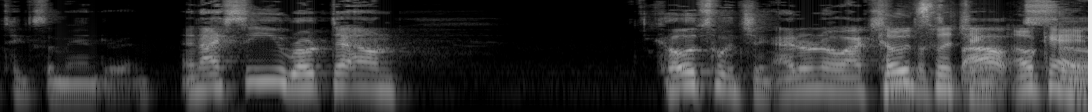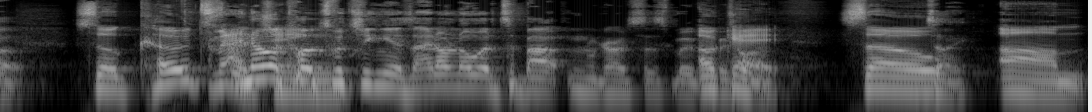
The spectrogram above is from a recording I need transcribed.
takes the Mandarin. And I see you wrote down code switching. I don't know actually code switching. about, okay, so- so, code I, mean, switching. I know what code switching is. I don't know what it's about in regards to this movie. Okay, so Sorry. um,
